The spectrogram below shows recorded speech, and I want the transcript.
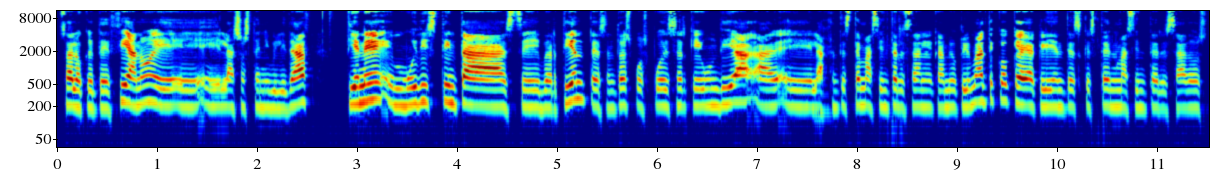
sea, lo que te decía, ¿no? la sostenibilidad tiene muy distintas eh, vertientes. Entonces, pues puede ser que un día eh, la gente esté más interesada en el cambio climático, que haya clientes que estén más interesados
